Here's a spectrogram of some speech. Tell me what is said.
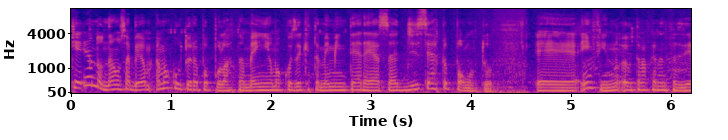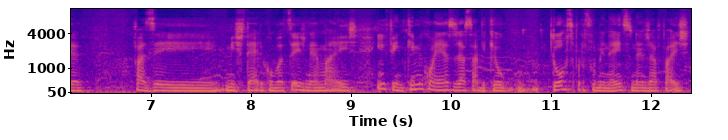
querendo ou não, sabe, é uma cultura popular também e é uma coisa que também me interessa de certo ponto. É, enfim, eu tava querendo fazer fazer mistério com vocês, né? Mas, enfim, quem me conhece já sabe que eu torço pro Fluminense, né? Já faz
